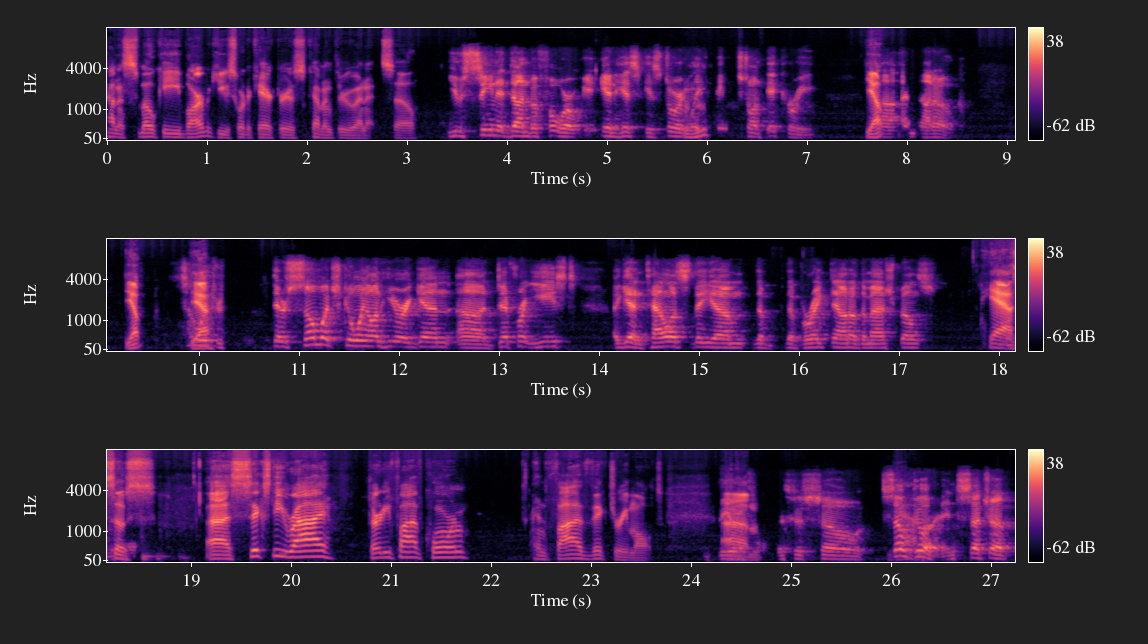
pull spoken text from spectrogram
kind of smoky barbecue sort of characters coming through in it. So you've seen it done before in his historically mm-hmm. aged on hickory, yep, uh, not oak. Yep. So yeah. There's so much going on here again. Uh, different yeast. Again, tell us the um the the breakdown of the mash bills. Yeah. So, uh, 60 rye, 35 corn, and five victory malt. Um, this is so so yeah. good and such a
